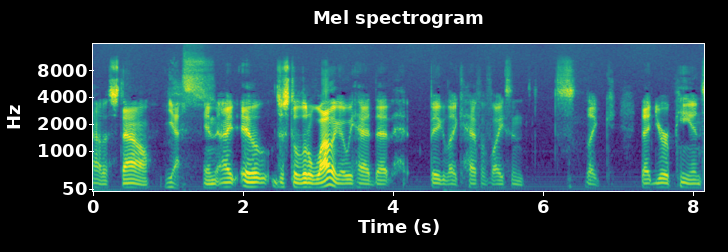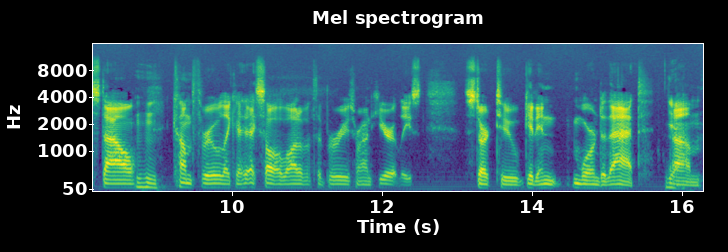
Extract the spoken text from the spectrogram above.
out of style. Yes. And I it, just a little while ago we had that big like Hefeweizen and like that European style Mhm. come through. Like I, I saw a lot of the breweries around here at least start to get in more into that. Yeah. Um,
